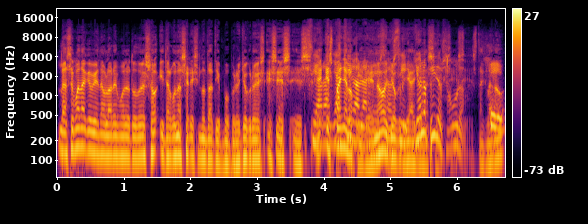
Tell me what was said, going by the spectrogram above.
La semana que viene hablaremos de todo eso y de algunas series si no da tiempo, pero yo creo que es, es, es, España lo pide, ¿no? yo, lo pido, seguro. está claro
